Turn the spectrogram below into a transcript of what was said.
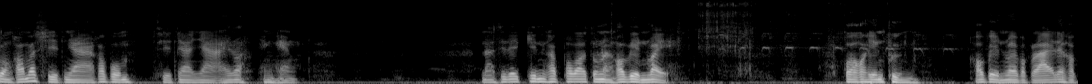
ช่วงเขามาฉีดยาครับผมฉีดยายาให้เนาะแห้งๆน่าสิได้กินครับเพราะว่าตรงนั้นเขาเว้นไว้พอเขาเห็นผึ่งเขาเว้นไว้บักร้ายเลยครับ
